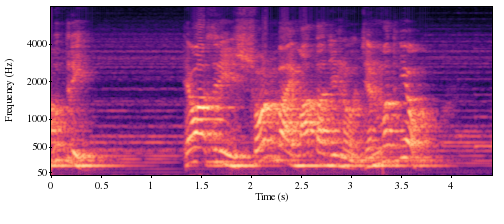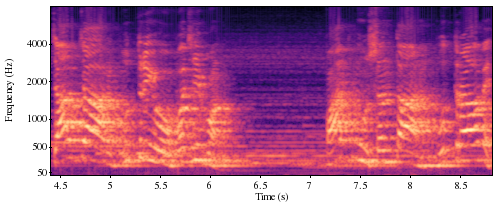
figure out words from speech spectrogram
પુત્રી એવા શ્રી સોનબાઈ માતાજીનો જન્મ થયો. ચાર ચાર પુત્રીઓ પછી પણ પાંચમું સંતાન પુત્ર આવે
